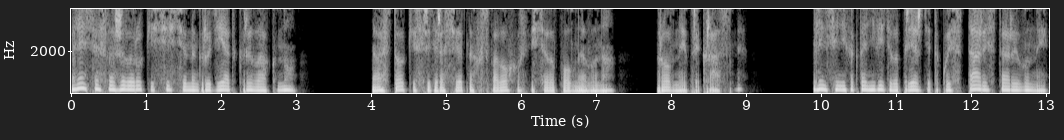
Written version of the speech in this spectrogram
Валенсия сложила руки Сиси на груди и открыла окно. На востоке среди рассветных всполохов висела полная луна, ровная и прекрасная. Валенсия никогда не видела прежде такой старой-старой луны.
